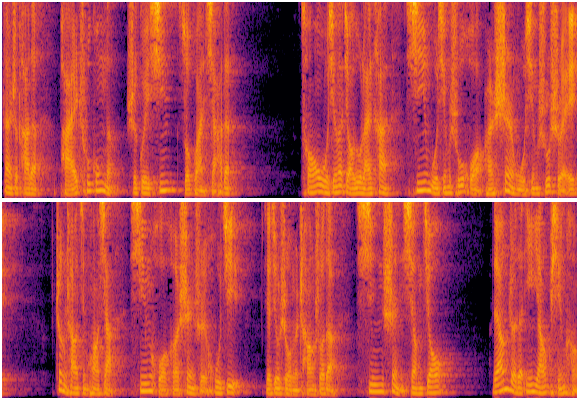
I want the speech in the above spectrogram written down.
但是它的排出功能是归心所管辖的。从五行的角度来看，心五行属火，而肾五行属水。正常情况下，心火和肾水互济，也就是我们常说的心肾相交，两者的阴阳平衡，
